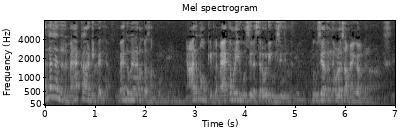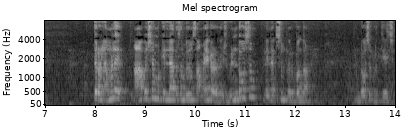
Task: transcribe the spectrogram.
അല്ലല്ലല്ല മാക്ക് ആർ ഡി പി അല്ല. മാക്ക് വേറെ എന്താ സംഭവം? ആരും നോക്കിയിട്ടില്ല. മാക്ക് നമ്മൾ യൂസ് ചെയ്യില്ല. സെർവർ യൂസ് ചെയ്തില്ല യൂസ് ചെയ്യാതെ നമ്മൾ സമയം കളഞ്ഞു ഇത്രയുള്ള നമ്മൾ ആവശ്യം നമുക്ക് ഇല്ലാത്ത സംഭവം സമയം കളയുന്നത് വിൻഡോസും ലിനക്സും നിർബന്ധമാണ്. വിൻഡോസ് പ്രത്യേകിച്ച്.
